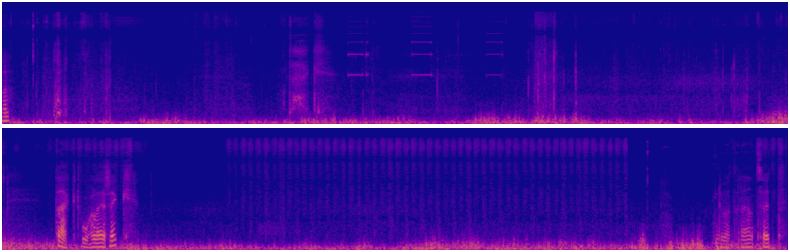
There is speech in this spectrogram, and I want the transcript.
Hm. Tak. Tak, dvouhléřek. Dvanácet.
